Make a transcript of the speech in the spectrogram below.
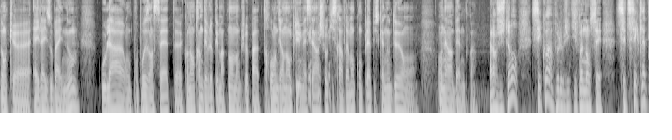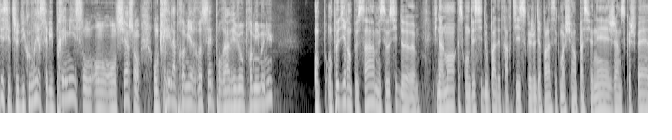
Donc, euh, Eila Izuba et Noom. Où là, on propose un set euh, qu'on est en train de développer maintenant, donc je veux pas trop en dire non plus, mais c'est un show qui sera vraiment complet puisqu'à nous deux, on, on est un band, quoi. Alors justement, c'est quoi un peu l'objectif maintenant? C'est de s'éclater, c'est de se découvrir, c'est les prémices. On, on, cherche, on, crée la première recette pour arriver au premier menu? On, on peut dire un peu ça, mais c'est aussi de finalement, est-ce qu'on décide ou pas d'être artiste? Ce que je veux dire par là, c'est que moi, je suis un passionné, j'aime ce que je fais,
